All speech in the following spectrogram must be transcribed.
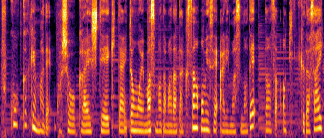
福岡県までご紹介していきたいと思います。まだまだたくさんお店ありますのでどうぞお聞きください。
